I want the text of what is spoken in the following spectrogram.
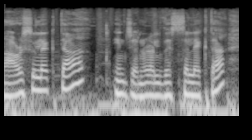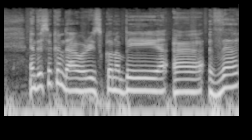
our selecta, in general the selecta, and the second hour is gonna be uh, the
